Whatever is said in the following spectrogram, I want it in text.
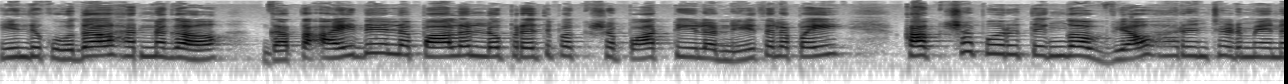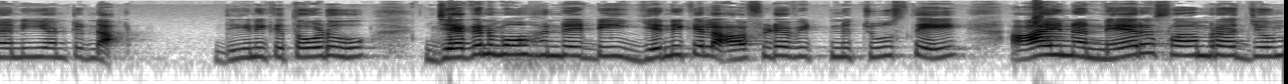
ఇందుకు ఉదాహరణగా గత ఐదేళ్ళ పాలనలో ప్రతిపక్ష పార్టీల నేతలపై కక్షపూరితంగా వ్యవహరించడమేనని అంటున్నారు. దీనికి తోడు జగన్మోహన్ రెడ్డి ఎన్నికల అఫిడవిట్ను చూస్తే ఆయన నేర సామ్రాజ్యం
